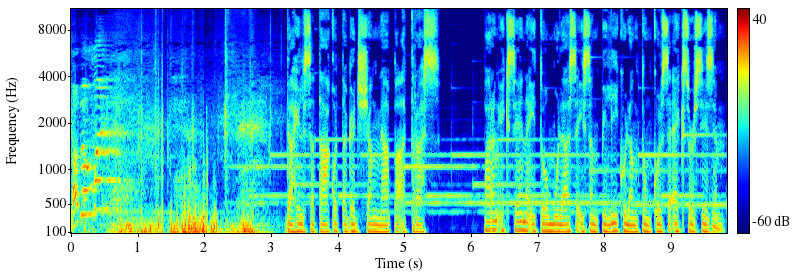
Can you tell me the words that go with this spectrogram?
Abe, uman! Dahil sa takot agad siyang napaatras. Parang eksena ito mula sa isang pelikulang tungkol sa exorcism.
